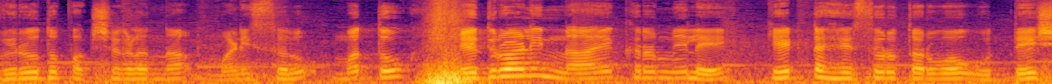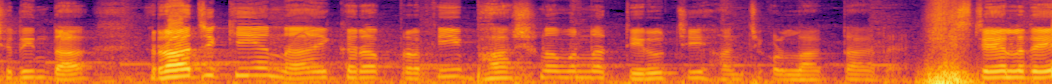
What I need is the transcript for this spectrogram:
ವಿರೋಧ ಪಕ್ಷಗಳನ್ನು ಮಣಿಸಲು ಮತ್ತು ಎದುರಾಳಿ ನಾಯಕರ ಮೇಲೆ ಕೆಟ್ಟ ಹೆಸರು ತರುವ ಉದ್ದೇಶದಿಂದ ರಾಜಕೀಯ ನಾಯಕರ ಪ್ರತಿ ಭಾಷಣವನ್ನ ತಿರುಚಿ ಹಂಚಿಕೊಳ್ಳಲಾಗ್ತಾ ಇದೆ. ಇಷ್ಟೇ ಅಲ್ಲದೆ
